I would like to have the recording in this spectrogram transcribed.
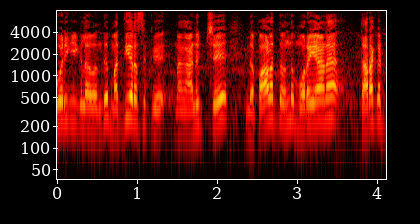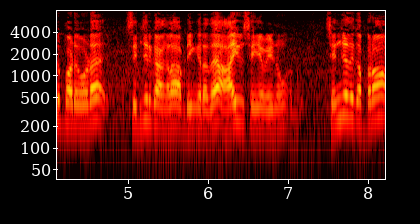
கோரிக்கைகளை வந்து மத்திய அரசுக்கு நாங்கள் அனுப்பிச்சு இந்த பாலத்தை வந்து முறையான தரக்கட்டுப்பாடோட செஞ்சுருக்காங்களா அப்படிங்கிறத ஆய்வு செய்ய வேணும். செஞ்சதுக்கப்புறம்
